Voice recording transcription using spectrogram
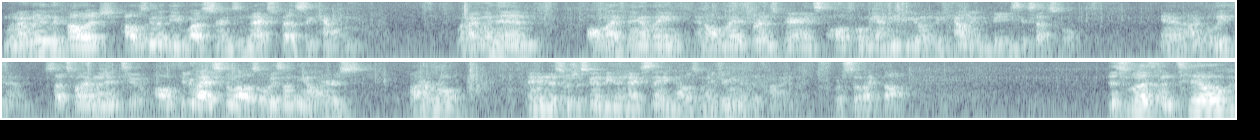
When I went into college, I was going to be Western's next best accountant. When I went in, all my family and all my friends' parents all told me I need to go into accounting to be successful. And I believed them. So that's what I went into. All through high school, I was always on the honors, honor roll. And this was just going to be the next thing. That was my dream at the time, or so I thought. This was until,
